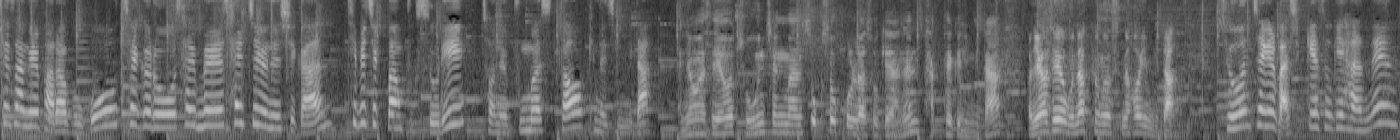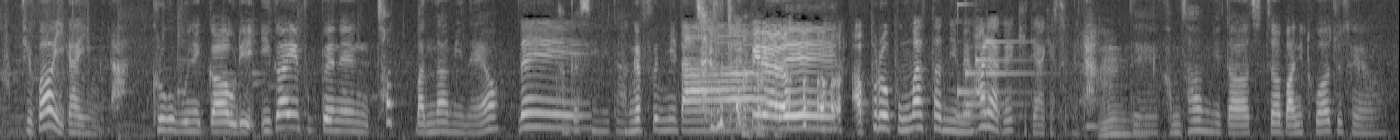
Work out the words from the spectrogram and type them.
세상을 바라보고 책으로 삶을 살찌우는 시간 TV 책방 북소리 저는 북마스터 김혜지입니다. 안녕하세요. 좋은 책만 쏙쏙 골라 소개하는 박태근입니다. 안녕하세요. 문학평론 쓰는 허입니다. 좋은 책을 맛있게 소개하는 북튜버 이가희입니다. 그러고 보니까 우리 이가희 북배는 첫 만남이네요. 네. 반갑습니다. 반갑습니다. 잘 부탁드려요. 네. 앞으로 북마스터님의 활약을 기대하겠습니다. 음, 네, 감사합니다. 진짜 많이 도와주세요.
